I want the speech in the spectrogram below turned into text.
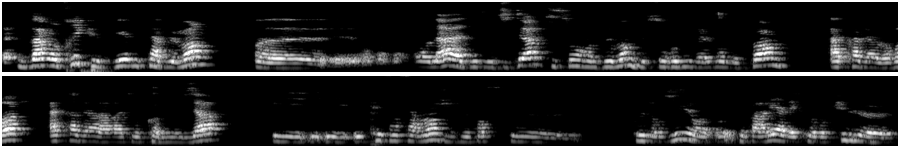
euh, va montrer que véritablement euh, on- a des auditeurs qui sont en demande de ce renouvellement de forme à travers le rock, à travers la radio comme média. Et, très sincèrement, je pense que qu'aujourd'hui, on, on peut parler avec le recul euh,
